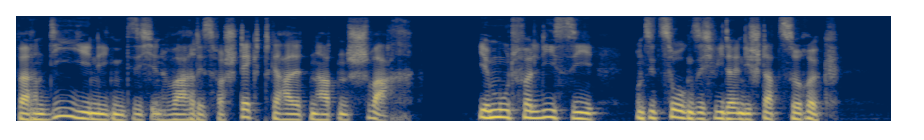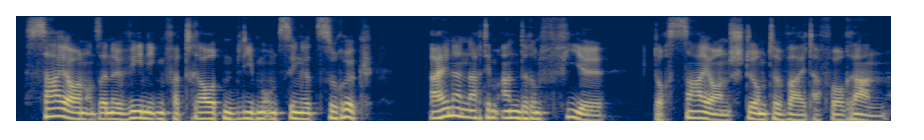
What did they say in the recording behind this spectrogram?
waren diejenigen, die sich in Vardis versteckt gehalten hatten, schwach. Ihr Mut verließ sie, und sie zogen sich wieder in die Stadt zurück. Sion und seine wenigen Vertrauten blieben umzingelt zurück. Einer nach dem anderen fiel, doch Sion stürmte weiter voran.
